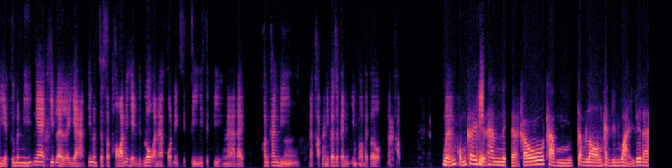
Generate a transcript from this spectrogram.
ดีๆ คือมันมีแง่คิดหลายๆอย่าง ที่มันจะสะท้อนให้เห็นถึงโลกอนาคตอีกสิบปียี่สิบปีข้างหน้าได้ค่อนข้างดีนะครับ อันนี้ก็จะเป็น improbable นะครับ เหมือนผมเคยเห็นอันเนี่ยเขาทำจำลองแผ่นดินไหวด้วยนะ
